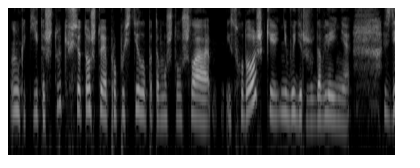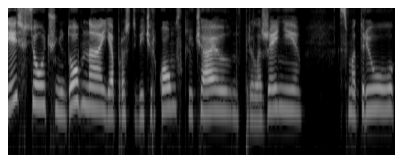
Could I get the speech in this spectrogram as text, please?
ну, какие-то штуки, все то, что я пропустила, потому что ушла из художки, не выдержав давления. Здесь все очень удобно, я просто вечерком включаю в приложении, смотрю,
